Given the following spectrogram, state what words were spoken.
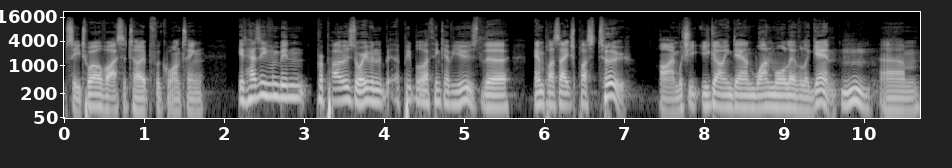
C12 isotope for quanting. It has even been proposed, or even people I think have used the M plus H plus two ion, which you- you're going down one more level again. Um,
